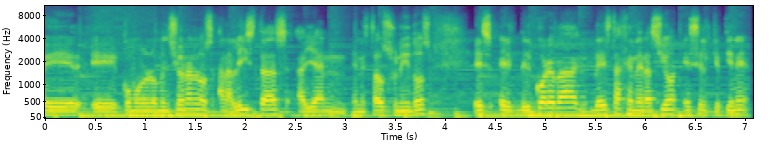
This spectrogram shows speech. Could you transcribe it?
eh, como lo mencionan los analistas allá en, Estados Unidos, es el, el, quarterback de esta generación es el que tiene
